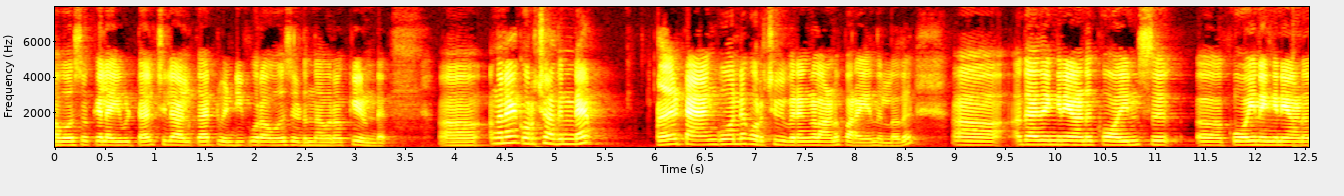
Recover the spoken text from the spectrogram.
ഹവേഴ്സൊക്കെ ലൈവ് ഇട്ടാൽ ചില ആൾക്കാർ ട്വന്റി ഫോർ ഹവേഴ്സ് ഇടുന്നവരൊക്കെ ഉണ്ട്. അങ്ങനെ കുറച്ച് അതിന്റെ അതായത് ടാങ്കോന്റെ കുറച്ച് വിവരങ്ങളാണ് പറയുന്നുള്ളത്. അതായത് എങ്ങനെയാണ് കോയിൻസ് കോയിൻ എങ്ങനെയാണ്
